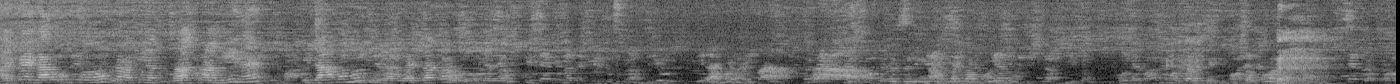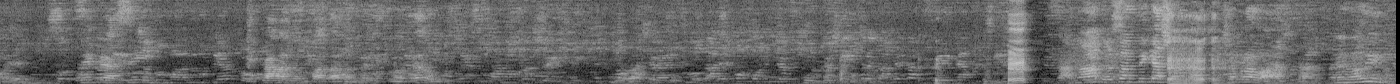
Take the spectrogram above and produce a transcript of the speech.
Aí pegava o pão que ela tinha dado pra mim, né? E dava pra maninha, ao invés de dar pra outra, entendeu? Daqui eu fui pra, pra Felizinha, aí pegou a mãe. Aquela que tem que puxar pro lado. É, sempre assim, ficava dando patada nela. Pronto, era isso. Eu acho que Nada, eu só não tenho que achar nada, deixa pra lá. Não é não, Nino?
